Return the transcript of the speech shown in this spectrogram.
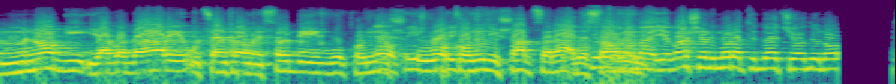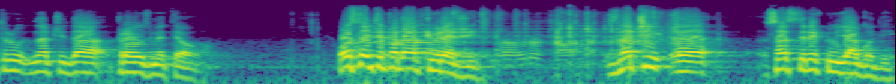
mnogi jagodari u centralnoj Srbiji, u okolini, Evo, pišta, u okolini Šapca rade sa ovim... kilograma je vaše, ali morate doći ovde u novom centru, znači da preuzmete ovo. Ostavite podatke u režiji. Znači, e, sad ste rekli u jagodi.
